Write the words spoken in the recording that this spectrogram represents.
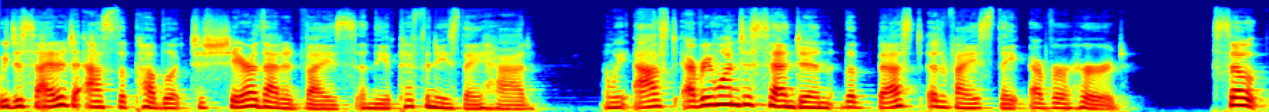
We decided to ask the public to share that advice and the epiphanies they had, and we asked everyone to send in the best advice they ever heard. So,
